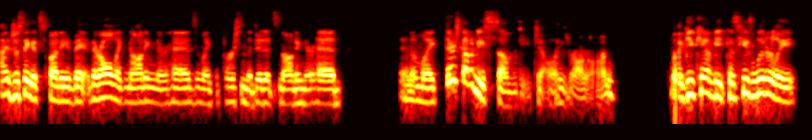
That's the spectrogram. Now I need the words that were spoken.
I just think it's funny. They they're all like nodding their heads, and like the person that did it's nodding their head. And I'm like, there's got to be some detail he's wrong on. Like you can't be because he's literally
